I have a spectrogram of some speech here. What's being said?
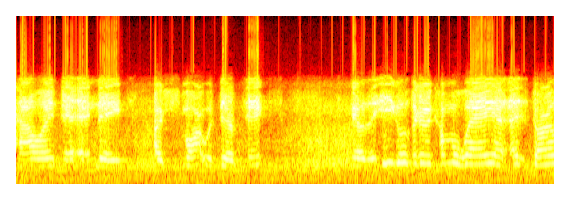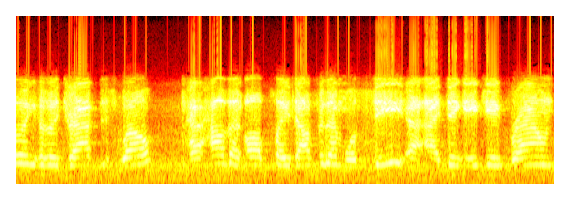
talent, and they are smart with their picks. You know, the Eagles are going to come away as darlings of the draft as well. How that all plays out for them, we'll see. I think AJ Brown.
